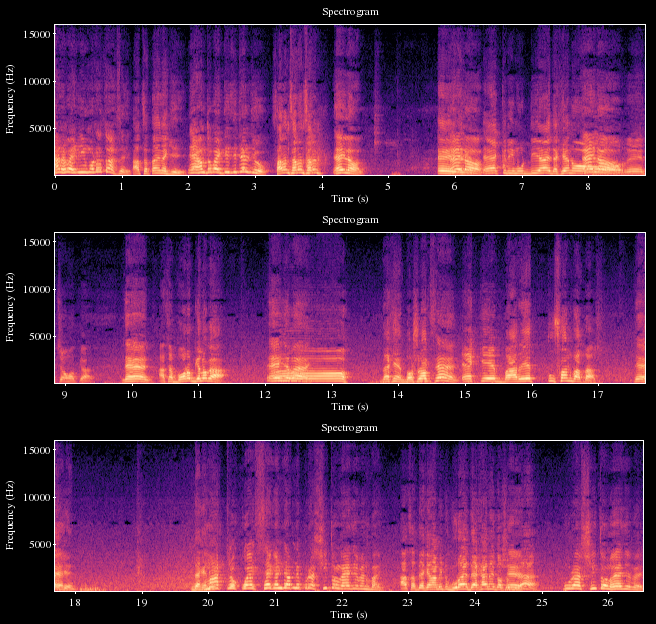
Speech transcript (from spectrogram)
আরে ভাই রিমোটও তো আছে। আচ্ছা তাই নাকি? এখন তো ভাই ডিজিটাল যুগ। সারেন সারেন সারেন এই লন এই এই দেখেন, এক রিমোট দিয়ে দেখেন। ও রে চমৎকার। দেন আচ্ছা বরফ গেল গা? এই যে ভাই। দেখেন দর্শক একেবারে তুফান বাতাস। দেখেন। দেখেন। মাত্র কয়েক সেকেন্ডে আপনি পুরো শীতল হয়ে যাবেন ভাই। আচ্ছা দেখেন আমি একটু ঘুরায় দেখাই নাই দর্শকদের দেন। হ্যাঁ? পুরা শীতল হয়ে যাবেন।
